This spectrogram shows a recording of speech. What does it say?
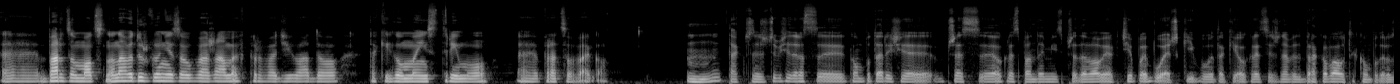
e, bardzo mocno, nawet już go nie zauważamy, wprowadziła do takiego mainstreamu e, pracowego. Mhm, tak, rzeczywiście teraz y, komputery się przez y, okres pandemii sprzedawały jak ciepłe bułeczki. Były takie okresy, że nawet brakowało tych komputerów,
